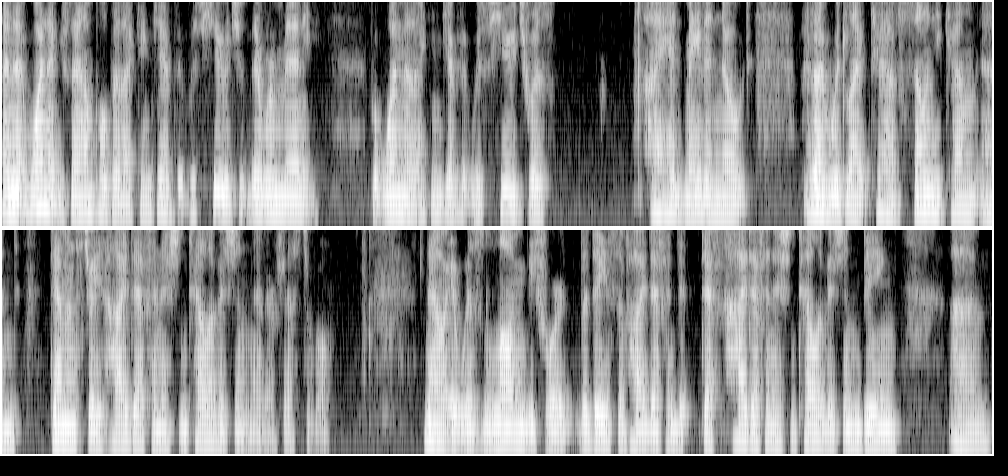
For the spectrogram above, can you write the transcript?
And that one example that I can give that was huge. There were many, but one that I can give that was huge was I had made a note that I would like to have Sony come and demonstrate high definition television at our festival. Now, it was long before the days of high, defini- def- high definition television being um,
